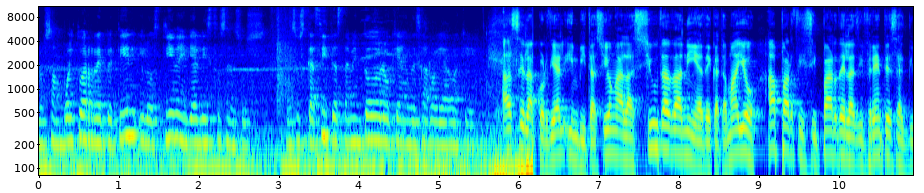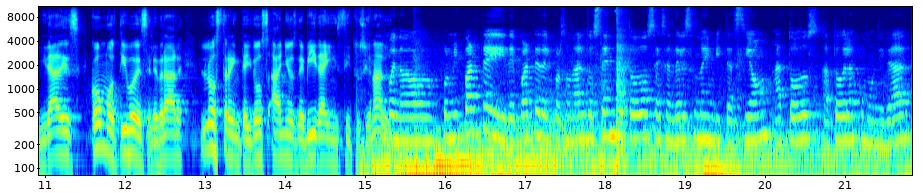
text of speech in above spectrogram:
los han vuelto a repetir y los tienen ya listos en sus en sus casitas también todo lo que han desarrollado aquí. Hace la cordial invitación a la ciudadanía de Catamayo a participar de las diferentes actividades con motivo de celebrar los 32 años de vida institucional. Bueno por mi parte y de parte del personal docente todos extenderles una invitación a todos a toda la comunidad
